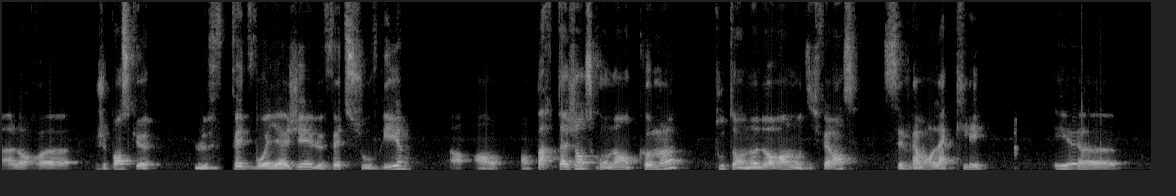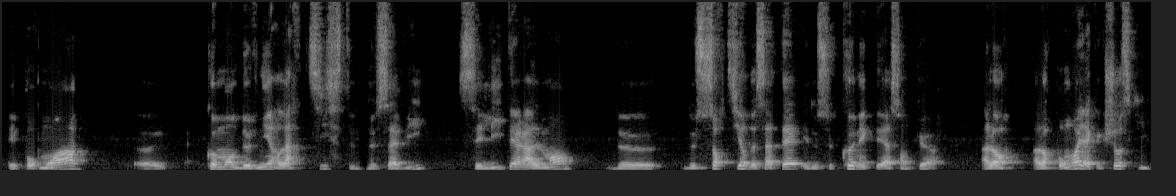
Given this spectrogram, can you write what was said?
Alors, euh, je pense que le fait de voyager, le fait de s'ouvrir, en, partageant ce qu'on a en commun, tout en honorant nos différences, c'est vraiment la clé. Et, euh, et pour moi, comment devenir l'artiste de sa vie, c'est littéralement de, de sortir de sa tête et de se connecter à son cœur. Alors, alors pour moi, il y a quelque chose qui,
